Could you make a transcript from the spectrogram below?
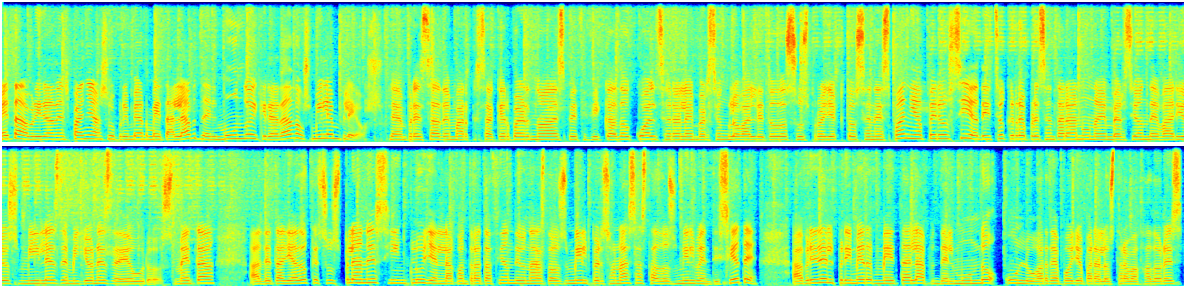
Meta abrirá en España su primer Meta Lab del mundo y creará 2.000 empleos. La empresa de Mark Zuckerberg no ha especificado cuál será la inversión global de todos sus proyectos en España, pero sí ha dicho que representarán una inversión de varios miles de millones de euros. Meta ha detallado que sus planes incluyen la contratación de unas 2.000 personas hasta 2027, abrir el primer Meta Lab del mundo, un lugar de apoyo para los trabajadores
